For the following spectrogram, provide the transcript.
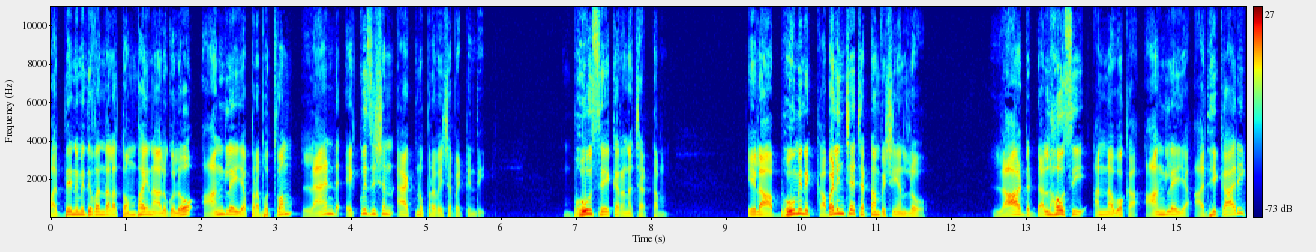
పద్దెనిమిది వందల తొంభై నాలుగులో ఆంగ్లేయ ప్రభుత్వం ల్యాండ్ ఎక్విజిషన్ యాక్ట్ను ప్రవేశపెట్టింది. భూసేకరణ చట్టం. ఇలా భూమిని కబళించే చట్టం విషయంలో లార్డ్ డల్హౌసీ అన్న ఒక ఆంగ్లేయ అధికారి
